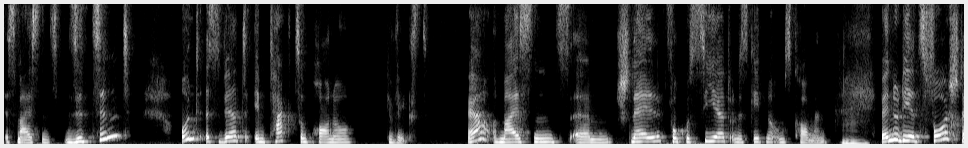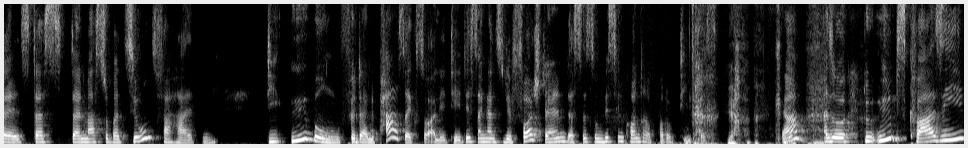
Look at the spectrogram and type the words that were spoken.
ist meistens sitzend und es wird im Takt zum Porno gewichst. Ja, und meistens ähm, schnell, fokussiert und es geht nur ums Kommen. Hm. Wenn du dir jetzt vorstellst, dass dein Masturbationsverhalten die Übung für deine Paarsexualität ist, dann kannst du dir vorstellen, dass das so ein bisschen kontraproduktiv ist. ja, genau. ja, also du übst quasi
